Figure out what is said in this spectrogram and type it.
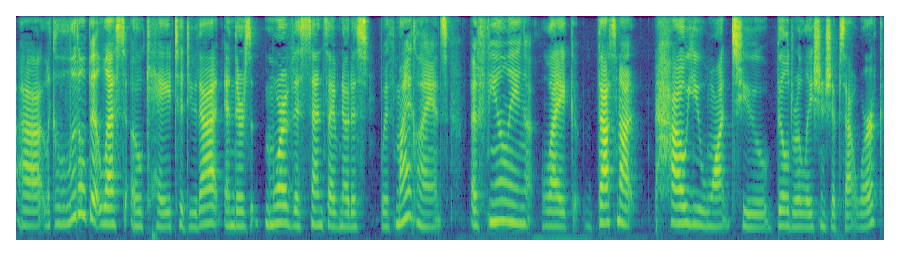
uh, like a little bit less okay to do that. And there's more of this sense I've noticed with my clients of feeling like that's not how you want to build relationships at work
